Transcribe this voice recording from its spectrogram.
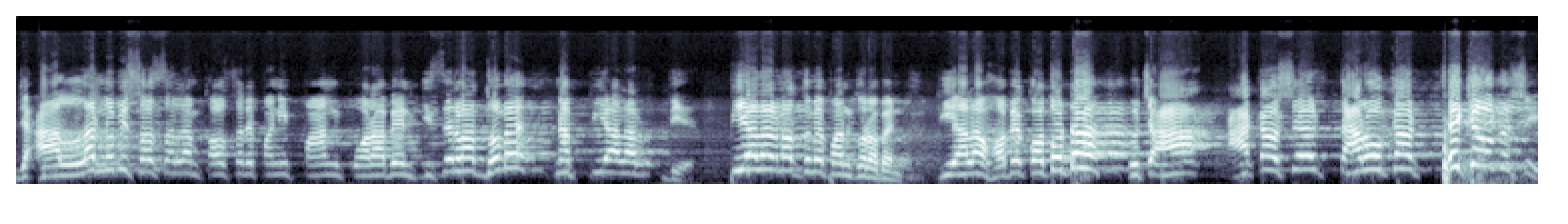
যে আল্লাহ নবী সাল্লাম কাউসারে পানি পান করাবেন কিসের মাধ্যমে? না পিয়ালার দিয়ে। পিয়ালার মাধ্যমে পান করাবেন। পিয়ালা হবে কতটা? হচ্ছে আকাশের তারকার থেকেও বেশি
